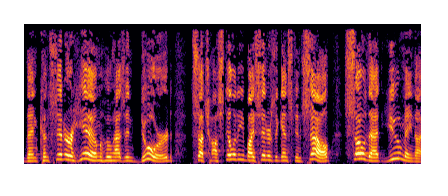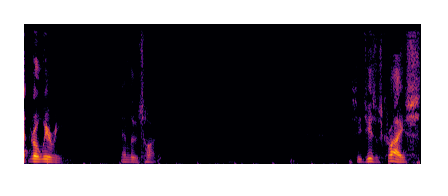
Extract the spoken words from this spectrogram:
Then consider him who has endured such hostility by sinners against himself, so that you may not grow weary and lose heart. You see, Jesus Christ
